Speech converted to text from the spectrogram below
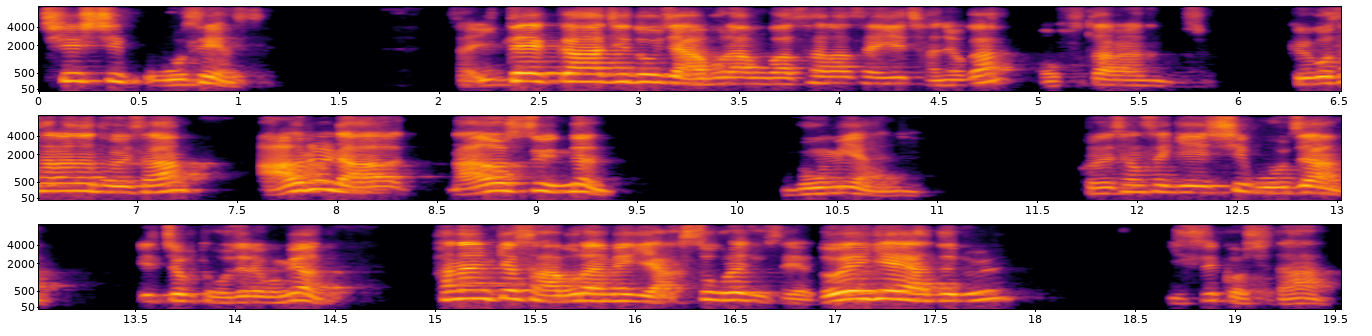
75세였어요. 자, 이때까지도 이제 아브라함과 사라 사이에 자녀가 없었다라는 거죠. 그리고 사라는 더 이상 아을 낳, 낳을 수 있는 몸이 아니에요. 그런데 창세기 15장 1절부터 5절에 보면 하나님께서 아브라함에게 약속을 해주세요. 너에게 아들을 있을 것이다.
